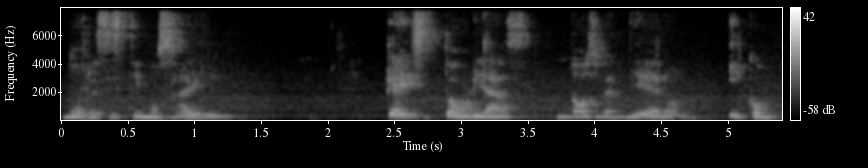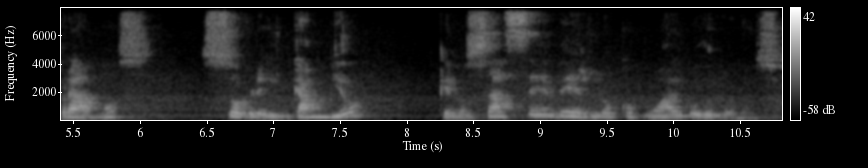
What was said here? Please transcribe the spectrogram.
nos resistimos a él qué historias nos vendieron y compramos sobre el cambio que nos hace verlo como algo doloroso.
